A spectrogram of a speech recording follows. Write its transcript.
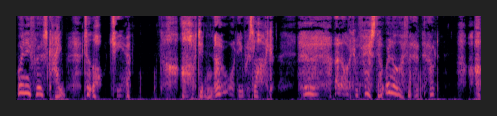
When he first came to lodge here, I didn't know what he was like, and I confess that when I found out, I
